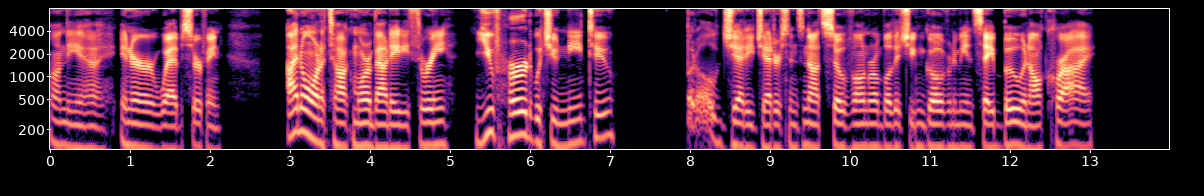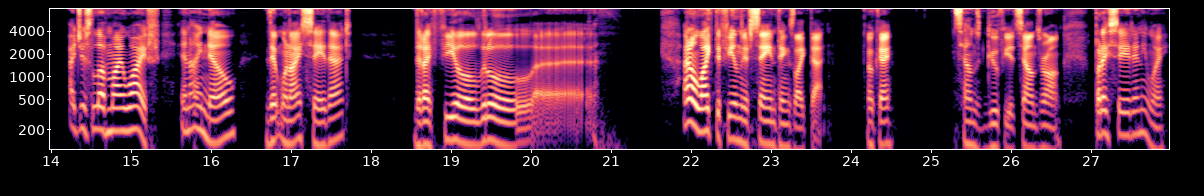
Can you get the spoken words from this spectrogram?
on the uh, interweb surfing. I don't want to talk more about 83. You've heard what you need to. But old Jetty Jetterson's not so vulnerable that you can go over to me and say boo and I'll cry. I just love my wife, and I know that when I say that, that I feel a little. Uh, I don't like the feeling of saying things like that. Okay? It sounds goofy, it sounds wrong. But I say it anyway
